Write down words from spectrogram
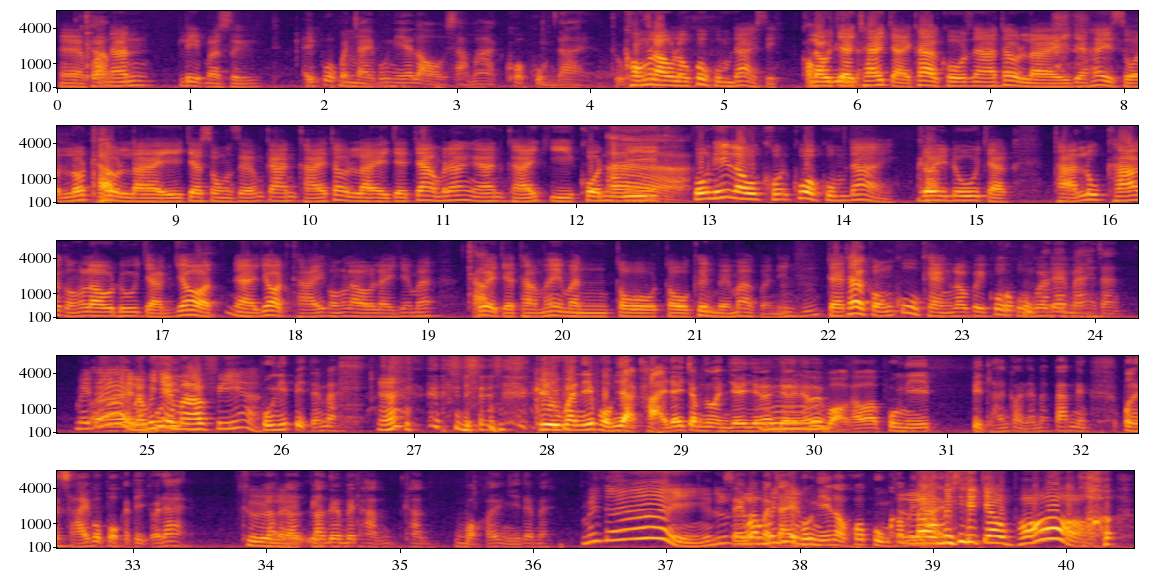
เอ่อเพราะนั้นรีบมาซื้อไอ้พวกปัจจัยพวกนี้เราสามารถควบคุมได้ถูกไหมของเราเราควบคุมได้สิของเราจะคนอื่นใช้จ่ายค่าโฆษณาเท่าไหร่ จะให้ส่วนลดครับเท่าไหร่ จะส่งเสริมการขายเท่าไหร่ จะจ้างพนักงานขายกี่คนดีอ่าพวกนี้เราควบคุมได้ครับโดยดูจากฐานลูกค้าของเราดูจากยอดเอ่อยอดขายของเราอะไรใช่ไหมครับ เพื่อจะทำให้มันโตโตขึ้นไปมากกว่านี้อือฮึแต่ถ้าของคู่แข่งเราไปควบควบคุคุมมก็ก็ได้ได้ไหไหมมอาจารย์ไม่ได้เออเราไม่ใช่วันพรุ่งนี้มาเฟียพรุ่งนี้ปิดได้ไหมฮะคือวันนี้ผมอยากขายได้จำนวนเยอะๆอืมเดินแล้วไปบอกเขาว่าพรุ่งนี้ปิดร้านก่อนได้ไหมแป๊บหนึ่งเปิดสายกว่าปกติก็ได้ คืออะไรเราเราเดินไปทำทำบอกเขาอย่างนี้ได้ไหมไม่ได้แสดงว่าปัจจัยพวกนี้เราควบคุมเขาไม่เราได้ไม่ใช่เจ้าพ่อ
